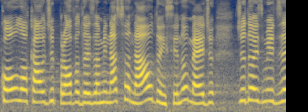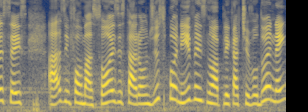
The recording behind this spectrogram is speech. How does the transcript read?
com o local de prova do Exame Nacional do Ensino Médio de 2016. As informações estarão disponíveis no aplicativo do Enem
